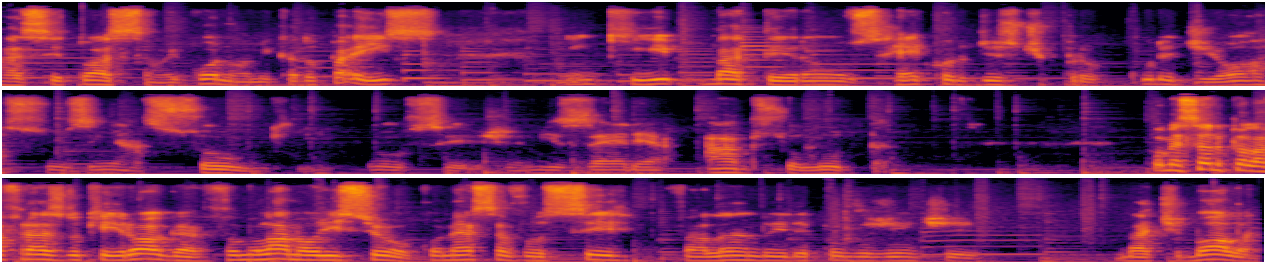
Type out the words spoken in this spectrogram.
a situação econômica do país, em que bateram os recordes de procura de ossos em açougue, ou seja, miséria absoluta. Começando pela frase do Queiroga, vamos lá, Maurício, começa você falando e depois a gente bate bola.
